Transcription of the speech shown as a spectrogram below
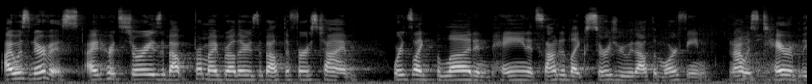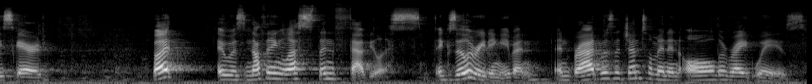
I was nervous. I'd heard stories about, from my brothers about the first time, Words like blood and pain, it sounded like surgery without the morphine, and I was terribly scared. But it was nothing less than fabulous, exhilarating even, and Brad was a gentleman in all the right ways.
